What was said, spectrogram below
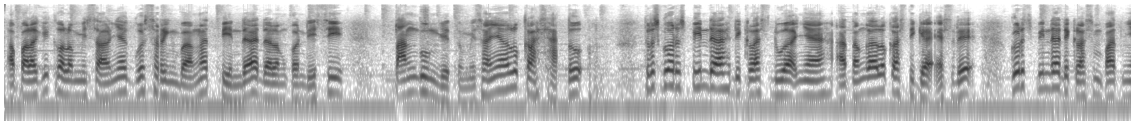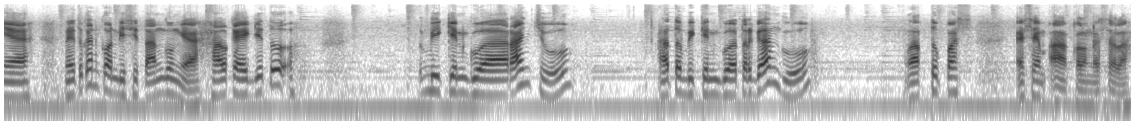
Apalagi kalau misalnya gue sering banget pindah dalam kondisi tanggung gitu. Misalnya lu kelas 1 terus gue harus pindah di kelas 2 nya atau enggak lu kelas 3 SD gue harus pindah di kelas 4 nya nah itu kan kondisi tanggung ya. Hal kayak gitu bikin gue rancu atau bikin gua terganggu waktu pas SMA kalau nggak salah.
